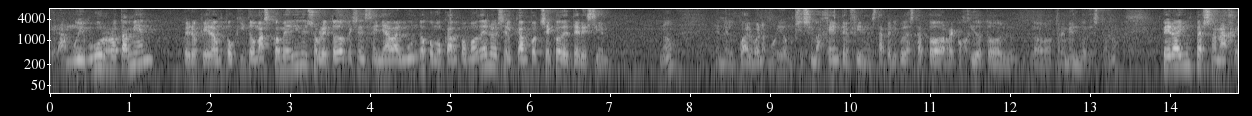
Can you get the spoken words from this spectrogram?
que era muy burro también, pero que era un poquito más comedido y sobre todo que se enseñaba al mundo como campo modelo, es el campo checo de Teresien, ¿no? En el cual bueno, murió muchísima gente, en fin, en esta película está todo recogido, todo el- lo tremendo de esto. ¿no? Pero hay un personaje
